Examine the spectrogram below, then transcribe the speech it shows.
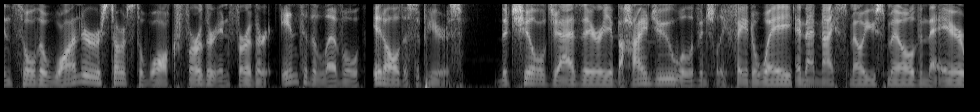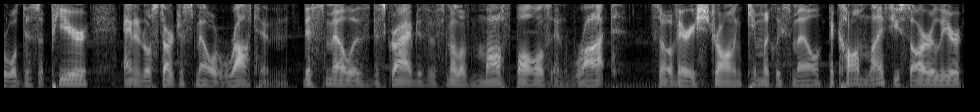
until the wanderer starts to walk further and further into the level, it all disappears. The chill jazz area behind you will eventually fade away, and that nice smell you smelled in the air will disappear, and it'll start to smell rotten. This smell is described as the smell of mothballs and rot, so a very strong chemically smell. The calm lights you saw earlier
